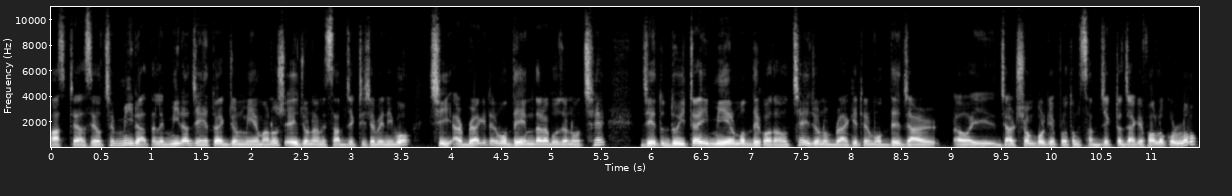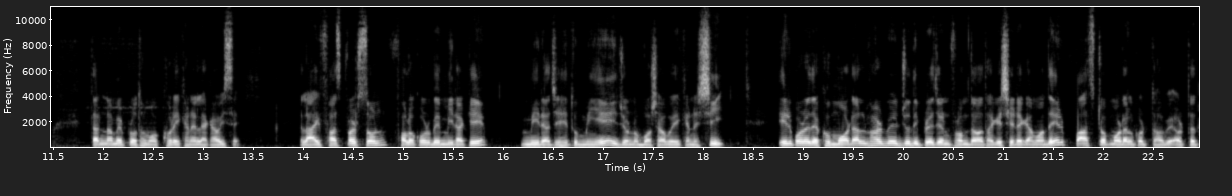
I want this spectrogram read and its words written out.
ফার্স্টে আছে হচ্ছে মীরা। তাহলে মীরা যেহেতু একজন মেয়ে মানুষ, এই জন্য আমি সাবজেক্ট হিসেবে নিব সি। আর ব্র্যাকেটের মধ্যে এম দ্বারা বোঝানো হচ্ছে, যেহেতু দুইটাই মেয়ের মধ্যে কথা হচ্ছে, এই জন্য ব্র্যাকেটের মধ্যে যার, ওই, যার সম্পর্কে প্রথম সাবজেক্টটা যাকে ফলো করল, তার নামে প্রথম অক্ষর এখানে লেখা হয়েছে তাহলে আই ফার্স্ট পারসন ফলো করবে মীরাকে। মীরা যেহেতু মেয়ে, এই জন্য বসাবো এখানে সি। এরপরে দেখো মডেল ভার্বের যদি প্রেজেন্ট ফর্ম দেওয়া থাকে, সেটাকে আমাদের পাস্ট অফ মডেল করতে হবে। অর্থাৎ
